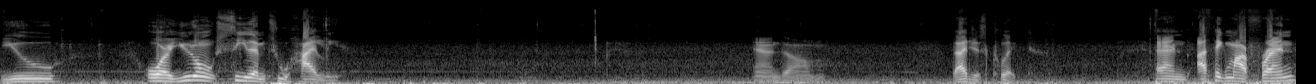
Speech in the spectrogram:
You or you don't see them too highly. And um, that just clicked. And I think my friend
